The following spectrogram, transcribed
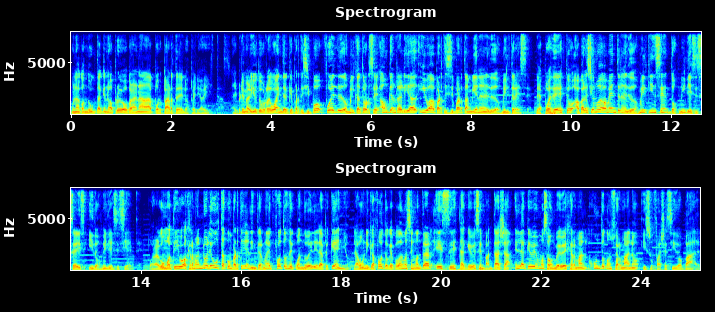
Una conducta que no apruebo para nada por parte de los periodistas. El primer YouTube Rewind del que participó fue el de 2014, aunque en realidad iba a participar también en el de 2013. Después de esto, apareció nuevamente en el de 2015, 2016 y 2017. Por algún motivo a Germán no le gusta compartir en internet fotos de cuando él era pequeño. La única foto que podemos encontrar es esta que ves en pantalla, en la que vemos a un bebé Germán junto con su hermano y su fallecido padre.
